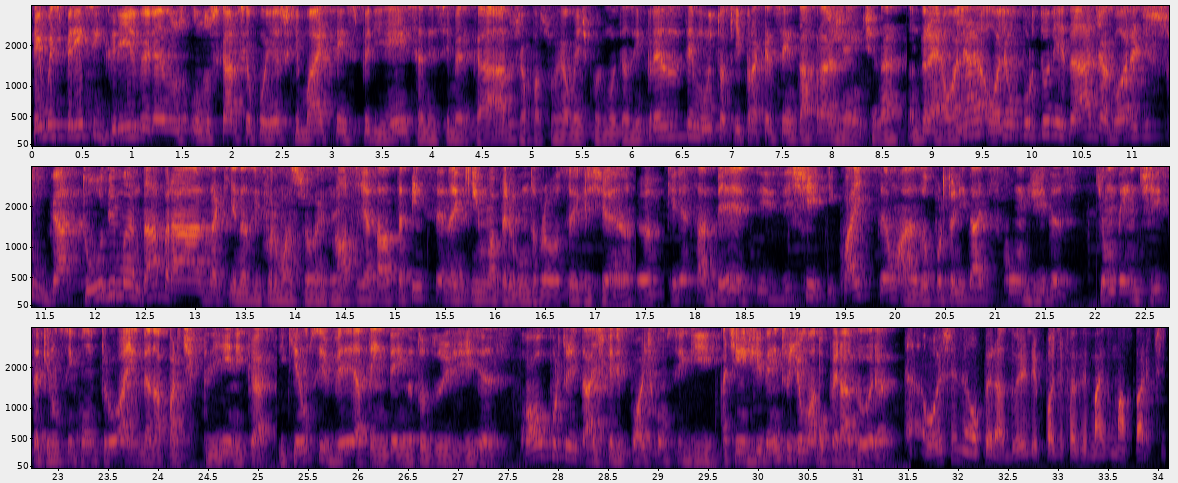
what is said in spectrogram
tenho uma experiência incrível, ele é um dos caras que eu conheço que mais tem experiência nesse mercado, já passou realmente por muitas empresas e tem muito aqui para acrescentar pra gente, né? André, olha, olha a oportunidade agora de sugar tudo e mandar brasa aqui nas informações. Hein? Nossa, já tava até pensando aqui em uma pergunta para você, Cristiano. Eu queria saber se existe e quais são as oportunidades escondidas que um dentista que não se encontrou ainda na parte clínica e que não se vê atendendo todos os dias, qual a oportunidade que ele pode conseguir atingir dentro de uma operadora? Ah, hoje, na operadora, ele pode fazer mais uma parte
